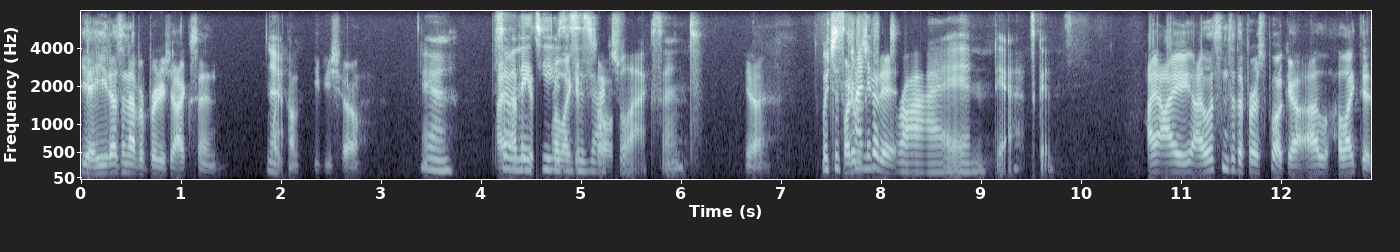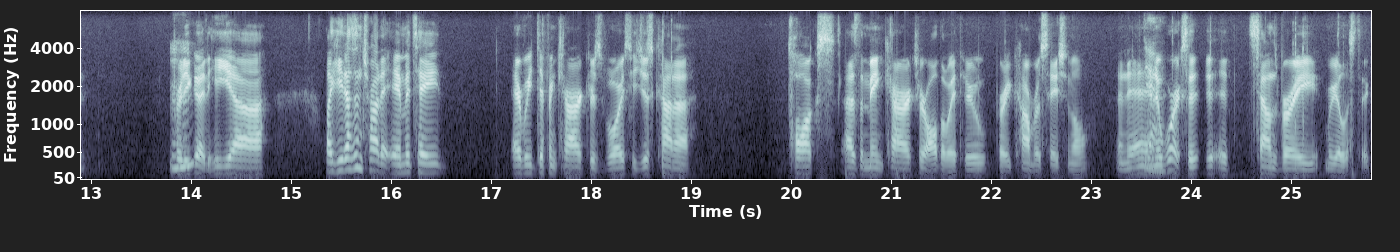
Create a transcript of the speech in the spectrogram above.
Yeah, he doesn't have a British accent No. like on the TV show. yeah. So I in think these, he uses like his himself. actual accent, Yeah, which is But kind of dry and yeah, it's good. I, I, I listened to the first book. I, I, I liked it pretty Mhm. good. He uh, like he doesn't try to imitate every different character's voice. He just kind of talks as the main character all the way through, very conversational, and and Yeah. it works. It, it, it sounds very realistic.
